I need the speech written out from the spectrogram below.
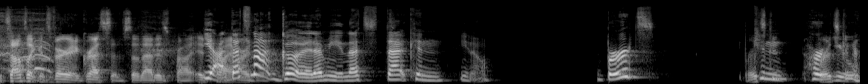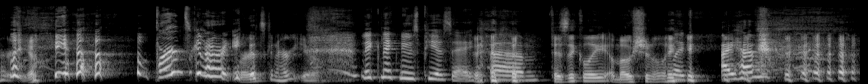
it sounds like it's very aggressive. So that is probably yeah, probably that's hard to- not good. I mean, that's that can you know, birds birds can hurt birds you. can hurt you. birds can hurt you. birds can hurt you Knick-knack news PSA. Um, physically, emotionally. like I haven't.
